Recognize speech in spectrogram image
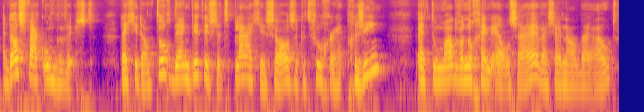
en dat is vaak onbewust. Dat je dan toch denkt, dit is het plaatje zoals ik het vroeger heb gezien. En toen hadden we nog geen Elsa. Hè? Wij zijn al bij oud,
